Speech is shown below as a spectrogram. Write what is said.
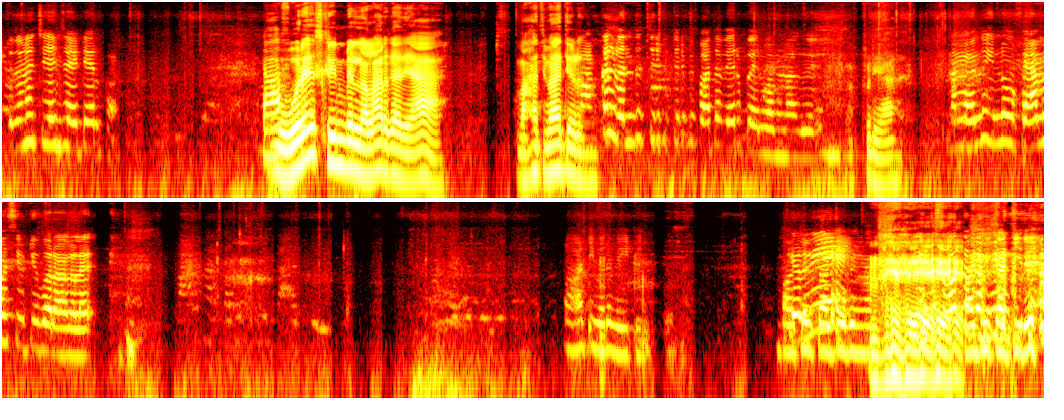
இல்லைன்னா சேஞ்ச் ஆகிட்டே இருக்கும். ஒரே ஸ்க்ரீன் பில் நல்லா இருக்காதியா? மாற்றி மாற்றி எடுக்கும் மக்கள் வந்து திருப்பி திருப்பி பார்த்தா வெறுப்பு போயிடுவாங்க நாகு அப்படியா? நம்ம வந்து இன்னும் ஃபேமஸ் யூடியூபர் ஆகலை. பாட்டி வேற வெயிட்டிங் பாட்டி காட்டிடுங்க. பாட்டி காட்டிடு.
